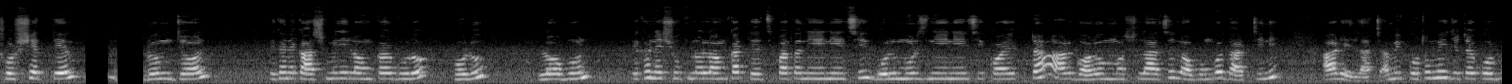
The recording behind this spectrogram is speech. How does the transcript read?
সর্ষের তেল, গরম জল এখানে কাশ্মীরি লঙ্কা গুঁড়ো, হলুদ, লবণ, এখানে শুকনো লঙ্কা, তেজপাতা নিয়ে নিয়েছি, গোলমরিচ নিয়ে নিয়েছি কয়েকটা, আর গরম মশলা আছে, লবঙ্গ, দারচিনি আর এলাচ। আমি প্রথমেই যেটা করব,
